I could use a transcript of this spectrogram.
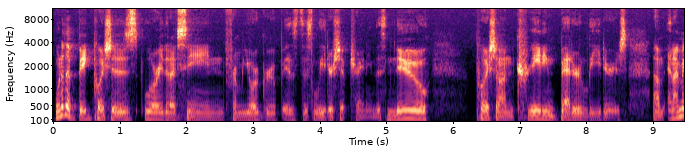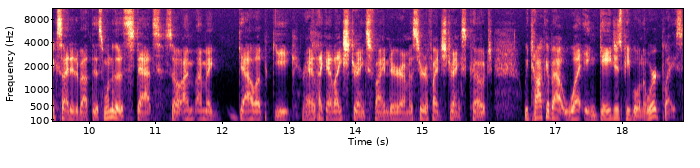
One of the big pushes, Lori, that I've seen from your group is this leadership training, this new push on creating better leaders. Um, and I'm excited about this. One of the stats, so I'm, I'm a Gallup geek, right? Like I like Strengths Finder. I'm a certified strengths coach. We talk about what engages people in the workplace.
